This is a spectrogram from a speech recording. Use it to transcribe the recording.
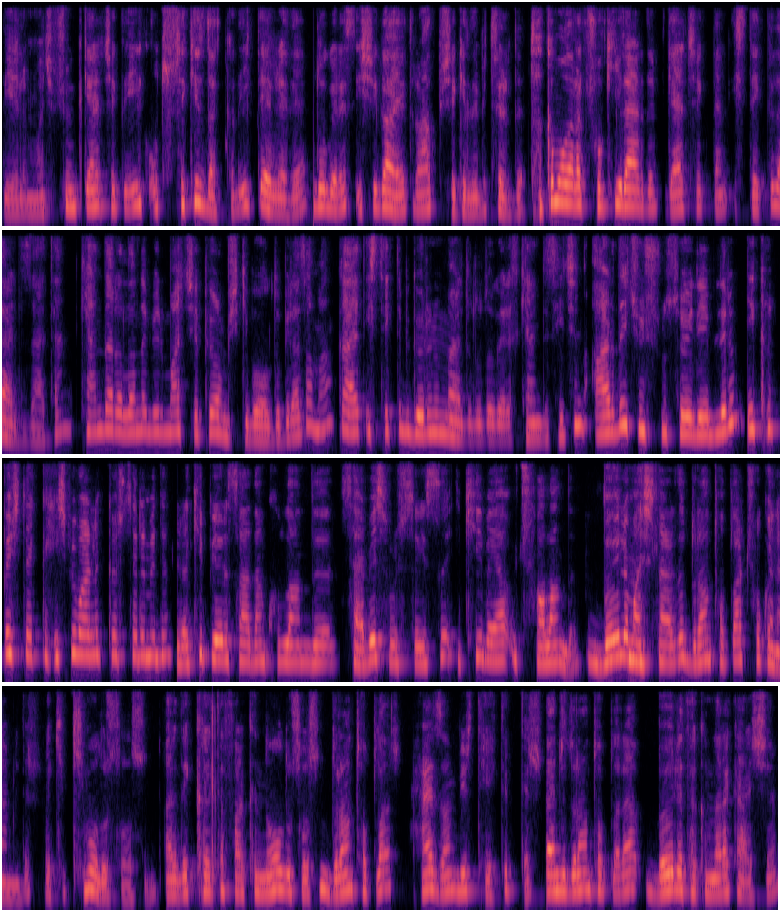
diyelim maçı. Çünkü gerçekten ilk 38 dakikada ilk devrede Dogeres işi gayet rahat bir şekilde bitirdi. Takım olarak çok iyilerdi. Gerçekten isteklilerdi zaten. Kendi aralarında bir maç yapıyormuş gibi oldu biraz ama gayet istekli bir görünüm verdi Ludogorets kendisi için. Arda için şunu söyleyebilirim. İlk 45 dakika hiçbir varlık gösteremedi. Rakip yarı sahadan kullandığı serbest vuruş sayısı 2 veya 3 falandı. Böyle maçlarda duran toplar çok önemlidir. Rakip kim olursa olsun. Aradaki kalite farkı ne olursa olsun duran toplar her zaman bir tehdittir. Bence duran toplara böyle takımlara karşı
